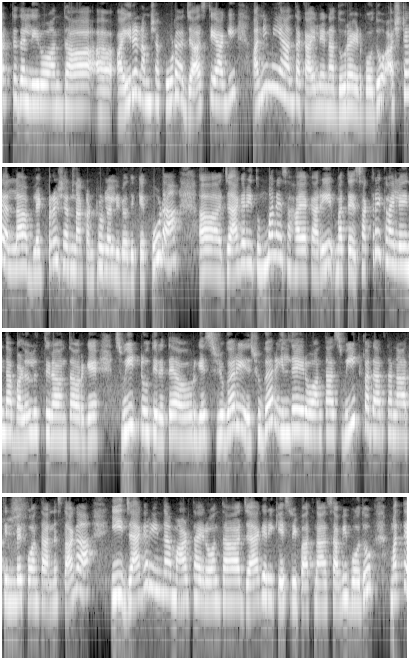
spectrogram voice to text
ರಕ್ತದಲ್ಲಿರುವಂತಹ ಐರನ್ ಅಂಶ ಕೂಡ ಜಾಸ್ತಿ ಆಗಿ ಅನಿಮಿಯಾ ಅಂತ ಕಾಯಿಲೆನ ದೂರ ಇಡ್ಬೋದು. ಅಷ್ಟೇ ಅಲ್ಲ ಬ್ಲಡ್ ಪ್ರೆಷರ್ನ ಕಂಟ್ರೋಲಲ್ಲಿ ಇಡೋದಕ್ಕೆ ಕೂಡ ಜಾಗರಿ ತುಂಬಾ ಸಹಾಯಕಾರಿ. ಮತ್ತೆ ಸಕ್ಕರೆ ಕಾಯಿಲೆಯಿಂದ ಬಳಲುತ್ತಿರೋವಂಥವ್ರಿಗೆ ಸ್ವೀಟ್ ಟೂತ್ ಇರುತ್ತೆ. ಅವ್ರಿಗೆ ಶುಗರ್ ಶುಗರ್ ಇಲ್ಲದೆ ಇರುವಂಥ ಸ್ವೀಟ್ ಪದಾರ್ಥನ ತಿನ್ನಬೇಕು ಅಂತ ಅನ್ನಿಸ್ದಾಗ ಈ ಜಾಗರಿಯಿಂದ ಮಾಡ್ತಾ ಇರುವಂತಹ ಜಾಗರಿ ಕೇಸರಿ ಬಾತ್ನ ಸವಿಬೋದು, ಮತ್ತೆ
